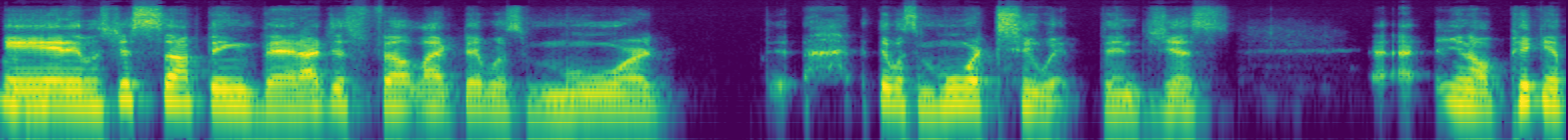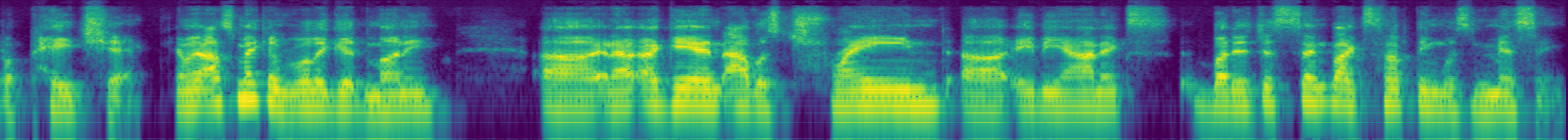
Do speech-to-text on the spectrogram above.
Mm-hmm. And it was just something that I just felt like there was more there was more to it than just you know picking up a paycheck. I mean, I was making really good money. Uh, and I, again, I was trained uh, avionics, but it just seemed like something was missing.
